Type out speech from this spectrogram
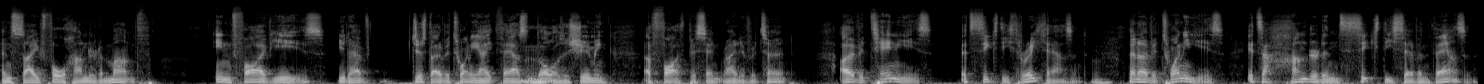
and save four hundred a month, in five years you'd have just over twenty eight thousand dollars, mm-hmm. assuming a five percent rate of return. Over ten years, it's sixty three thousand, mm-hmm. and over twenty years, it's hundred and sixty seven thousand.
